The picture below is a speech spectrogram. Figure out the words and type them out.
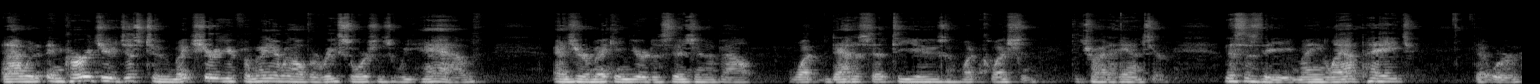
And I would encourage you just to make sure you're familiar with all the resources we have as you're making your decision about what data set to use and what question to try to answer. This is the main lab page that we're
